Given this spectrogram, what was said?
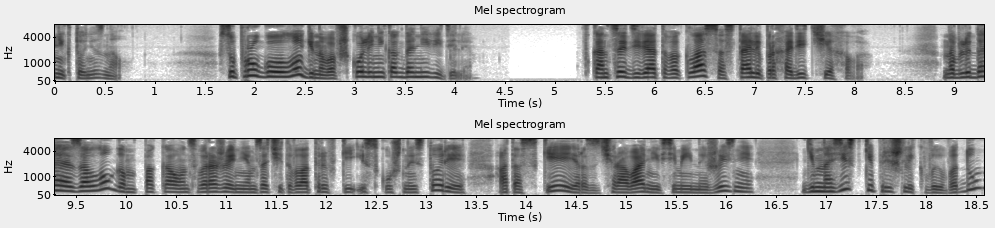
никто не знал. Супругу Логинова в школе никогда не видели. В конце девятого класса стали проходить Чехова. Наблюдая за Логом, пока он с выражением зачитывал отрывки из скучной истории о тоске и разочаровании в семейной жизни, гимназистки пришли к выводу,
